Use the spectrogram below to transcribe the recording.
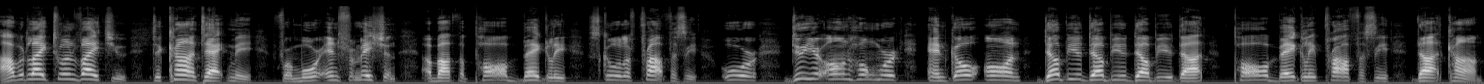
I would like to invite you to contact me for more information about the Paul Begley School of Prophecy or do your own homework and go on www.paulbegleyprophecy.com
